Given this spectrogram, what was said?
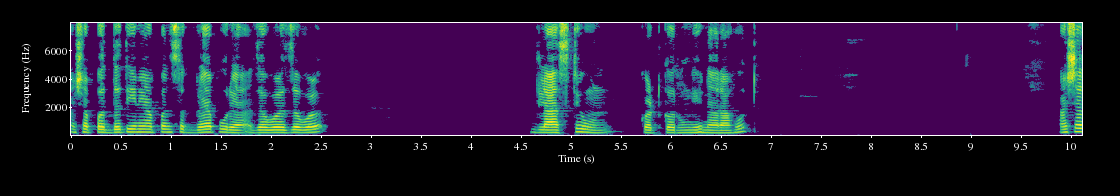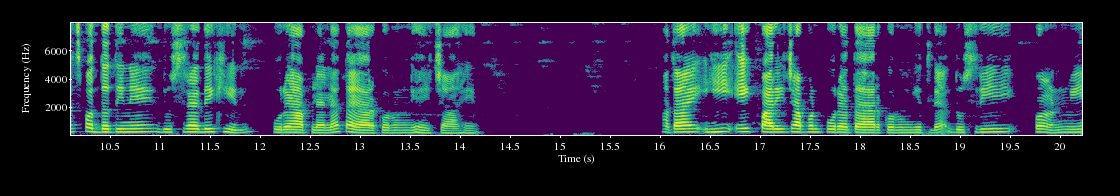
अशा पद्धतीने आपण सगळ्या पुऱ्या जवळजवळ ग्लास ठेवून कट करून घेणार आहोत. अशाच पद्धतीने दुसऱ्या देखील पुऱ्या आपल्याला तयार करून घ्यायच्या आहेत. आता ही एक पारीच्या आपण पुऱ्या तयार करून घेतल्या. दुसरी पण मी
